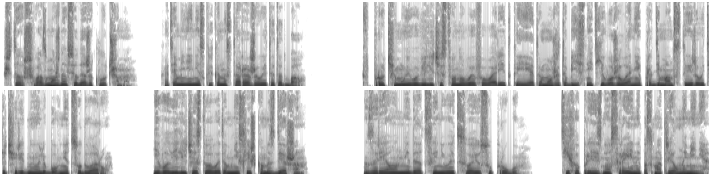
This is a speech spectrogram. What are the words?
«Что ж, возможно, все даже к лучшему. Хотя меня несколько настораживает этот бал. Впрочем, у его величества новая фаворитка, и это может объяснить его желание продемонстрировать очередную любовницу двору. Его Величество в этом не слишком сдержан. Зря он недооценивает свою супругу, тихо произнес Рейн и посмотрел на меня.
